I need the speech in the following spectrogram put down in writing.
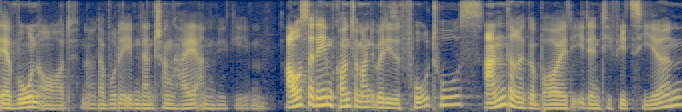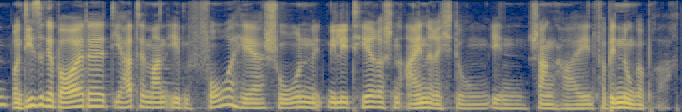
der Wohnort. Ne, da wurde eben dann Shanghai angegeben. Außerdem konnte man über diese Fotos andere Gebäude identifizieren. Und diese Gebäude, die hatte man eben vorher schon mit militärischen Einrichtungen in Shanghai in Verbindung gebracht.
